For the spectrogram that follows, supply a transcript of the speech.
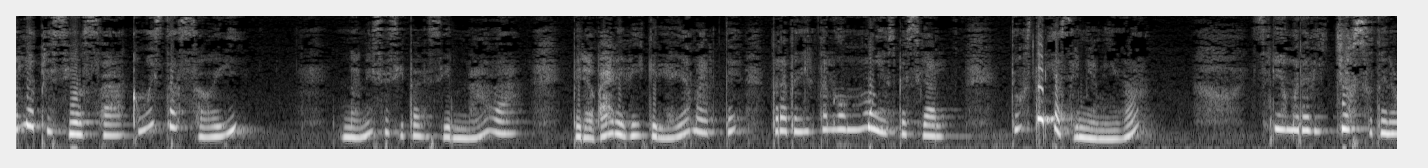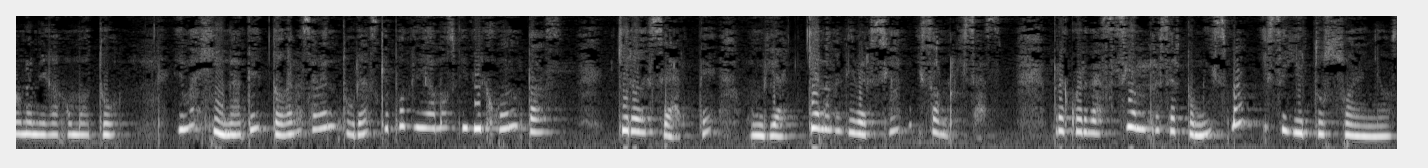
Hola preciosa, ¿cómo estás hoy? No necesito decir nada, pero Barbie quería llamarte para pedirte algo muy especial. ¿Te gustaría ser mi amiga? Sería maravilloso tener una amiga como tú. Imagínate todas las aventuras que podríamos vivir juntas. Quiero desearte un día lleno de diversión y sonrisas. Recuerda siempre ser tú misma y seguir tus sueños,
